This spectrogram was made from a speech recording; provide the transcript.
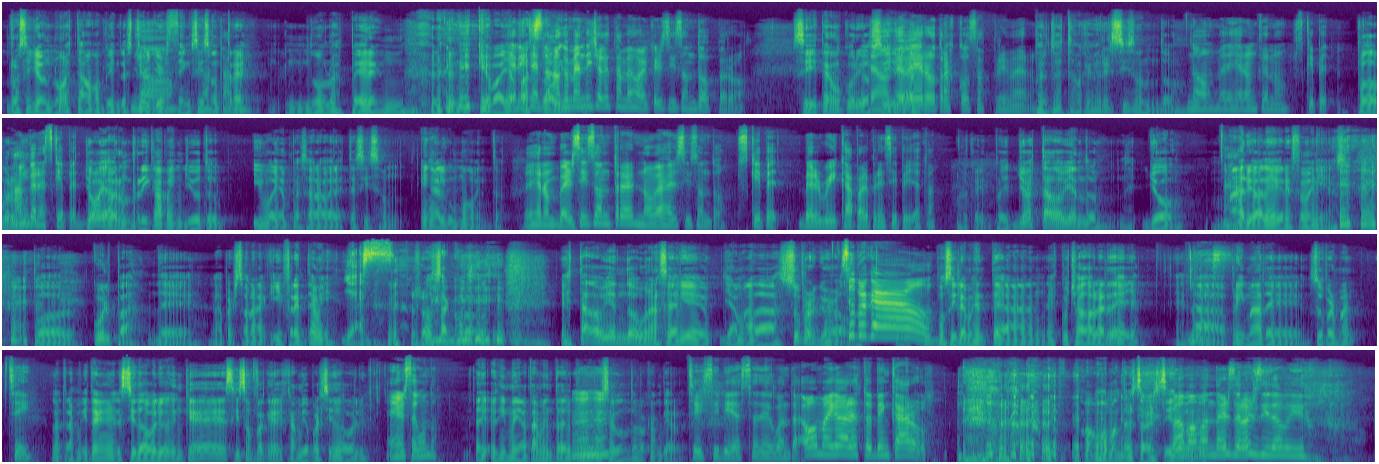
Rosy y yo no estábamos viendo Stranger No, Things Season estamos. 3. No lo esperen que vaya a pasar. Aunque me han dicho que está mejor que el Season 2, pero Sí, tengo curiosidad. tengo que ver otras cosas primero. Pero entonces tengo que ver el Season 2. No, me dijeron que no. Skip it. Puedo ver I'm un- gonna skip it. Yo voy a ver un recap en YouTube y voy a empezar a ver este season en algún momento. Me dijeron ver Season 3, no veas el Season 2. Skip it. Ve el recap al principio y ya está. Ok, pues yo he estado viendo, yo, Mario Alegre Femenías, por culpa de la persona aquí frente a mí, Yes. Rosa Colón, he estado viendo una serie llamada Supergirl. Supergirl. Posiblemente han escuchado hablar de ella. Es la Yes. prima de Superman. Sí. La transmiten en el CW. ¿En qué season fue que cambió para el CW? En el segundo. Eh, inmediatamente del primero al segundo lo cambiaron. Sí, CBS se dio cuenta. Oh my god, estoy bien caro. Vamos a mandárselo al CW. Vamos a mandárselo al CW.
